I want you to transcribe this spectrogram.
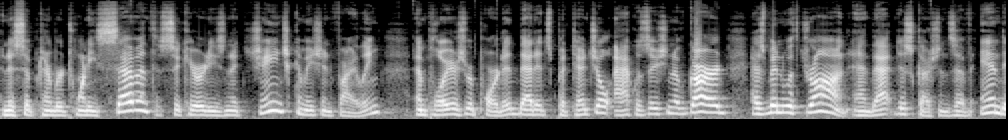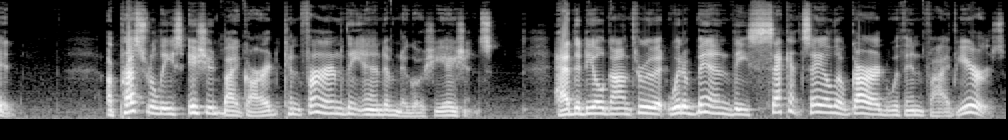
In a September 27th Securities and Exchange Commission filing, employers reported that its potential acquisition of Guard has been withdrawn and that discussions have ended. A press release issued by Guard confirmed the end of negotiations. Had the deal gone through, it would have been the second sale of Guard within five years.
